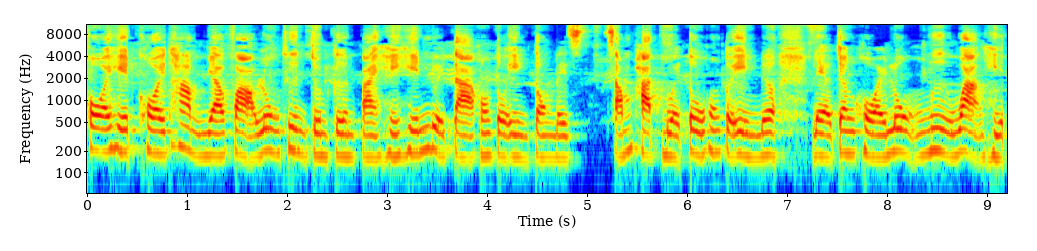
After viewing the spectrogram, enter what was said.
คอยเฮ็ดคอยทำอย่าฝ่าลงทุนจนเกินไปให้เห็นด้วยตาของตัวเองต้องได้ สัมผัสด้วยตัวของตัวเองเด้อแล้วจังคอยลงมือว่างเฮ็ด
